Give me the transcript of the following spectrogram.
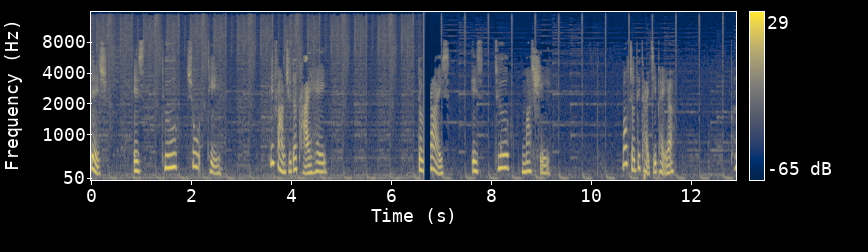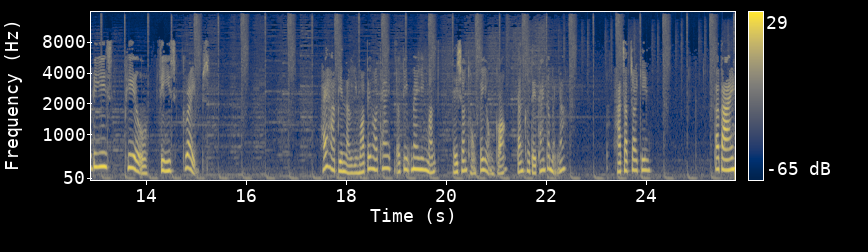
dish is too salty。啲飯煮得太稀。The rice is too mushy。剝咗啲提子皮啊。Please peel these grapes。喺下边留言话俾我听，有啲咩英文你想同菲佣讲，等佢哋听得明啊！下集再见，拜拜。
